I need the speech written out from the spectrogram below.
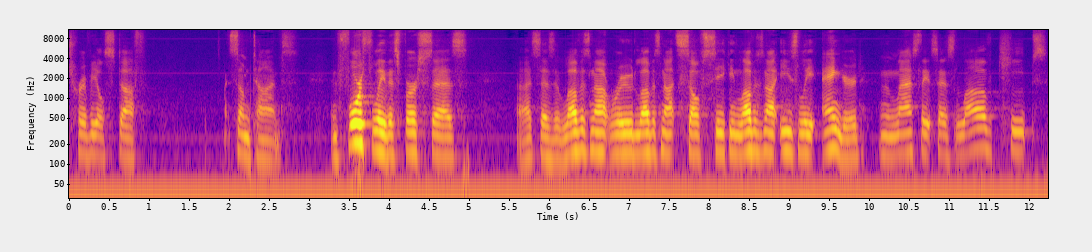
trivial stuff sometimes. And fourthly, this verse says, uh, it says that love is not rude, love is not self seeking, love is not easily angered. And then lastly, it says, love keeps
